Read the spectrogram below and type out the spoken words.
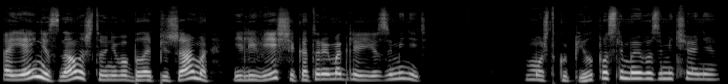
А я и не знала, что у него была пижама или вещи, которые могли ее заменить. Может, купил после моего замечания?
